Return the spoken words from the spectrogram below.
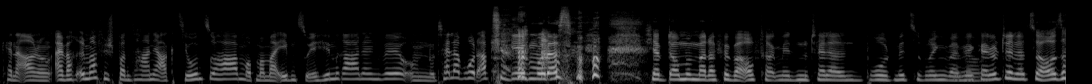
keine Ahnung, einfach immer für spontane Aktionen zu haben, ob man mal eben zu ihr hinradeln will, um ein Nutella-Brot abzugeben oder so. Ich habe Daumen mal dafür beauftragt, mir Nutella und Brot mitzubringen, weil wir Genau. kein Nutella zu Hause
